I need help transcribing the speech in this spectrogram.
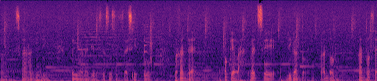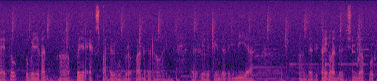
uh, sekarang ini. Bagaimana dia bisa sesukses itu. Bahkan kayak oke okay lah let's say di kantor kantor kantor saya itu kebanyakan uh, banyak ekspat dari beberapa negara lain. Dari Filipina dari India uh, dari Thailand dari Singapura.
